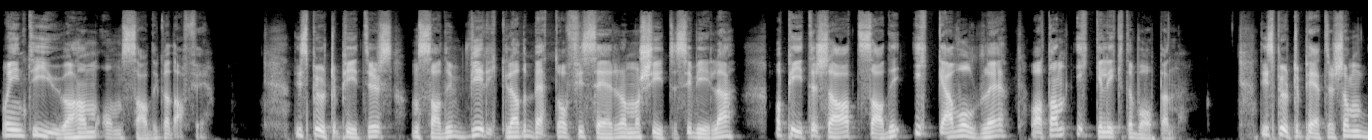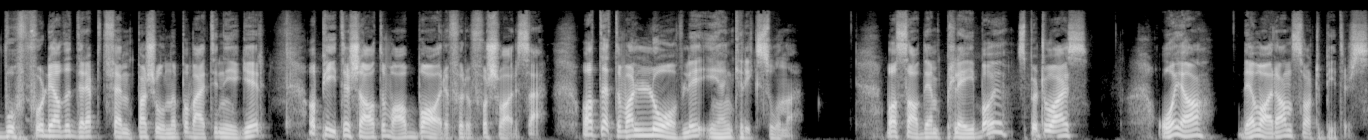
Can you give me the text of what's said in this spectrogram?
og intervjua ham om Sadi Gaddafi. De spurte Peters om Sadi virkelig hadde bedt offiserer om å skyte sivile, og Peters sa at Sadi ikke er voldelig og at han ikke likte våpen. De spurte Peters om hvorfor de hadde drept fem personer på vei til Niger, og Peter sa at det var bare for å forsvare seg, og at dette var lovlig i en krigssone. Hva sa de en playboy? spurte Wise. Å ja, det var han, svarte Peters.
